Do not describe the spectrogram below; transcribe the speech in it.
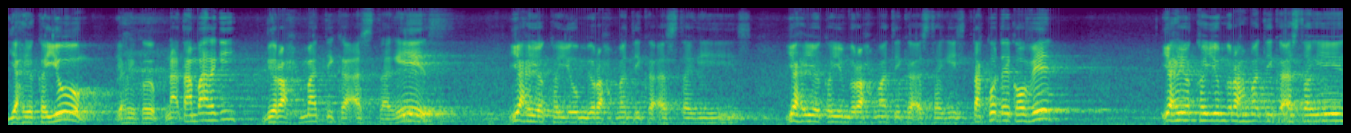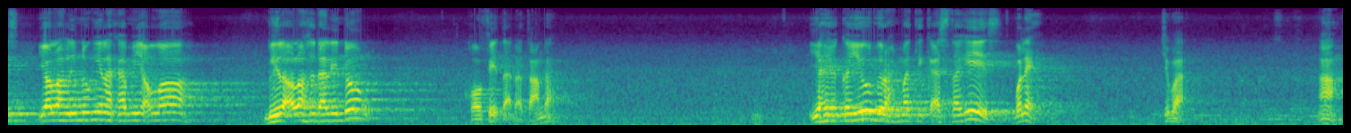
Yahya Qayyum, Yahya Qayyum. Nak tambah lagi birahmatika astaghis. Yahya Qayyum birahmatika astaghis. Yahya Qayyum birahmatika astaghis. Takut dari Covid? Yahya Qayyum birahmatika astaghis. Ya Allah lindungilah kami ya Allah. Bila Allah sudah lindung, Covid tak datang dah. Yahya Qayyum rahmatika astaghis. Boleh? Coba. Ah,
